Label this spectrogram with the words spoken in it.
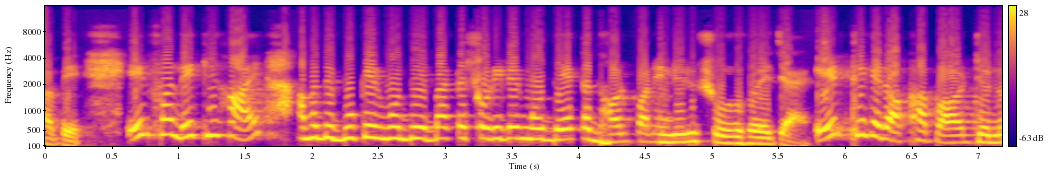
হবে। এর ফলে কি হয় আমাদের বুকের মধ্যে বা একটা শরীরের মধ্যে একটা ধরপড়েন্ডিল শুরু হয়ে যায়। এর থেকে রক্ষা পাওয়ার জন্য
